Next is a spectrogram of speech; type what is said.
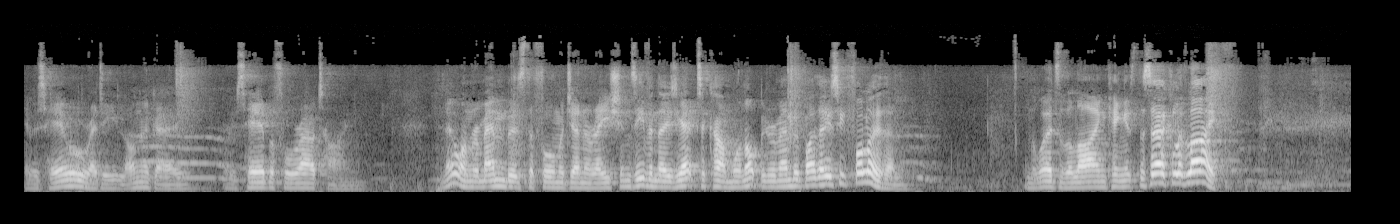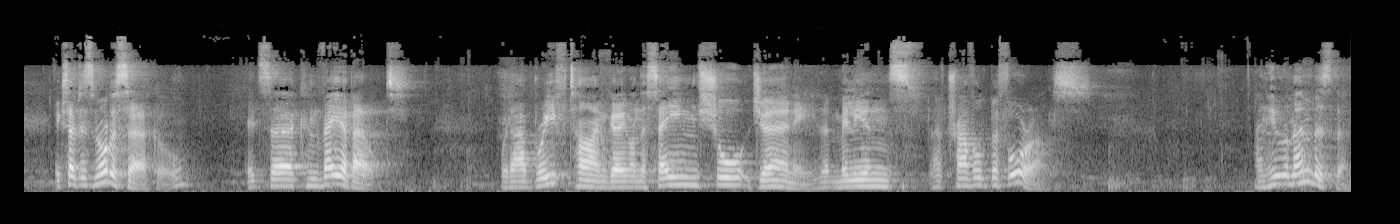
It was here already long ago, it was here before our time. No one remembers the former generations. Even those yet to come will not be remembered by those who follow them. In the words of the Lion King, it's the circle of life. Except it's not a circle, it's a conveyor belt, with our brief time going on the same short journey that millions have travelled before us. And who remembers them?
